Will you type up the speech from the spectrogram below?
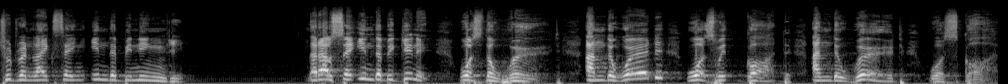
Children like saying in the beginning. That I'll say in the beginning was the Word. And the Word was with God. And the Word was God.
